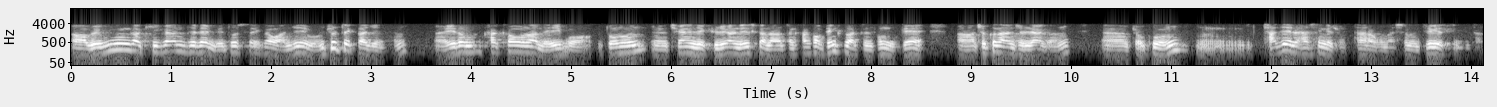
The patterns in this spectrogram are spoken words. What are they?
어, 외국인과 기관들의 매도세가 완전히 멈출 때까지는 어, 이런 카카오나 네이버 또는 어, 최근에 이제 규제한 리스크가 나왔던 카카오뱅크 같은 종목에 어, 접근하는 전략은 어, 조금 음, 자제를 하시는 게 좋다라고 말씀을 드리겠습니다.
